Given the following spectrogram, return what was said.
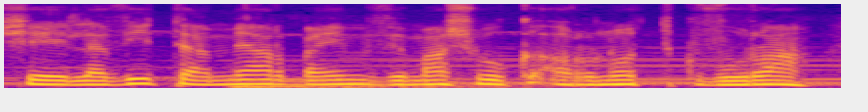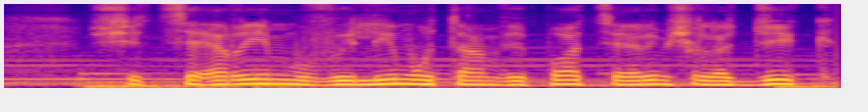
שלהביא את ה-140 ומשהו ארונות קבורה שצעירים מובילים אותם ופה הצעירים של הג'יק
